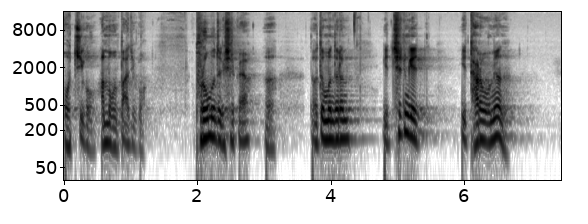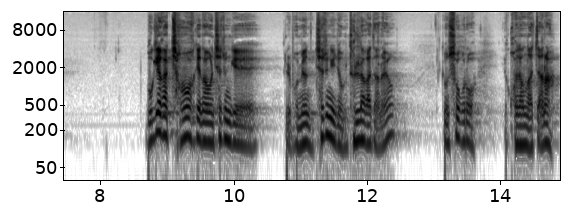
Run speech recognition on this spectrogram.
못 찌고, 안 먹으면 빠지고. 부러운 분들 계실까요? 어. 어떤 분들은 체중계 다뤄보면 무게가 정확하게 나온 체중계를 보면 체중이 좀 덜 나가잖아요. 그럼 속으로 고장났잖아.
